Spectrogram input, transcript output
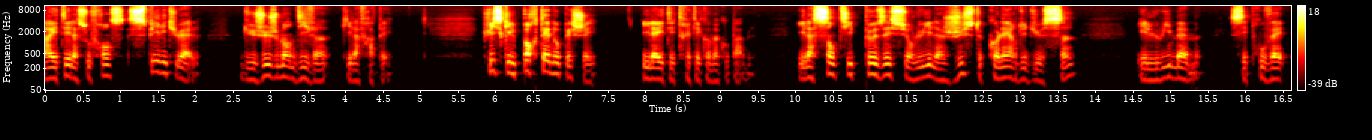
a été la souffrance spirituelle du jugement divin qu'il a frappé. Puisqu'il portait nos péchés, il a été traité comme un coupable. Il a senti peser sur lui la juste colère du Dieu saint, et lui-même s'éprouvait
